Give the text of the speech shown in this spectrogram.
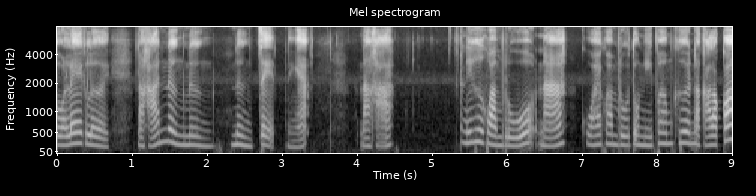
ตัวเลขเลยนะคะ1117 อย่างเงี้ยนะคะ นี่คือความรู้นะ รูให้ความรู้ตรงนี้เพิ่มขึ้นนะคะ แล้วก็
